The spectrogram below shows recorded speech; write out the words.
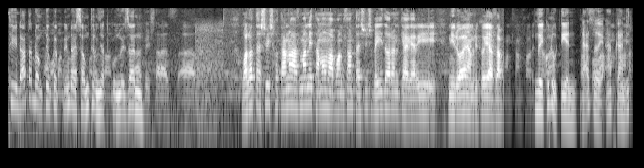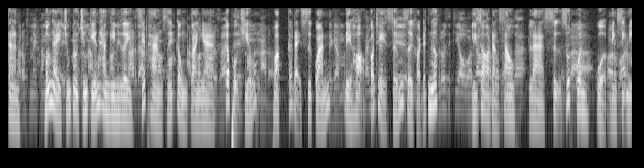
thì đã tác động tiêu cực đến đời sống thường nhật của người dân. والا تشویش خود تنها از من تمام افغانستان تشویش به ای دارن که اگر نیروهای امریکایی از افغانستان người có đủ tiền đã rời Afghanistan. Mỗi ngày chúng tôi chứng kiến hàng nghìn người xếp hàng dưới cổng tòa nhà cấp hộ chiếu hoặc các đại sứ quán để họ có thể sớm rời khỏi đất nước. Lý do đằng sau là sự rút quân của binh sĩ Mỹ.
